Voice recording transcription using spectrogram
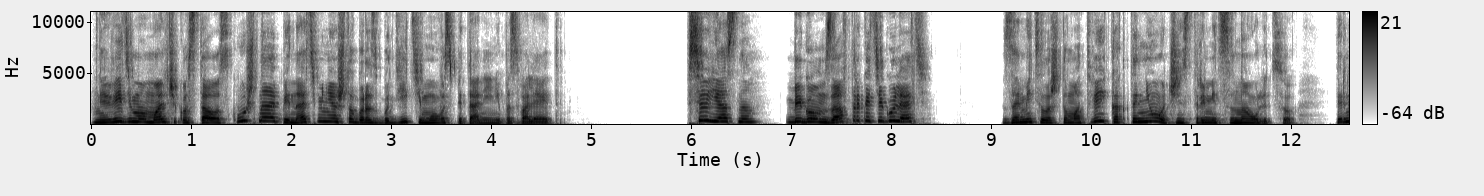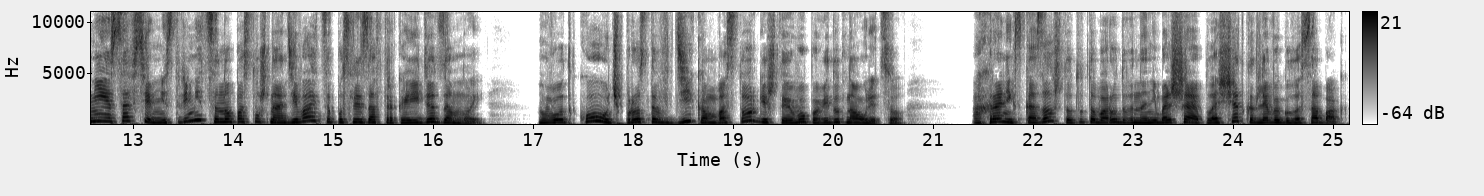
видимо, мальчику стало скучно, а пинать меня, чтобы разбудить, ему воспитание не позволяет. Все ясно. Бегом завтракать и гулять. Заметила, что Матвей как-то не очень стремится на улицу. Вернее, совсем не стремится, но послушно одевается после завтрака и идет за мной. Вот коуч просто в диком восторге, что его поведут на улицу. Охранник сказал, что тут оборудована небольшая площадка для выгула собак.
